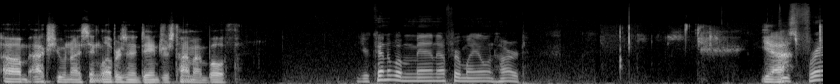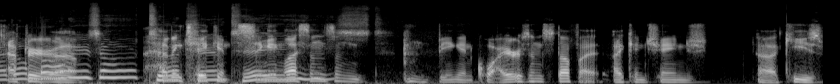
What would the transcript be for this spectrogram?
Um, actually, when I sing Lovers in a Dangerous Time, I'm both. You're kind of a man after my own heart. Yeah, after, uh, having taken singing lessons and- being in choirs and stuff, I, I can change uh, keys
